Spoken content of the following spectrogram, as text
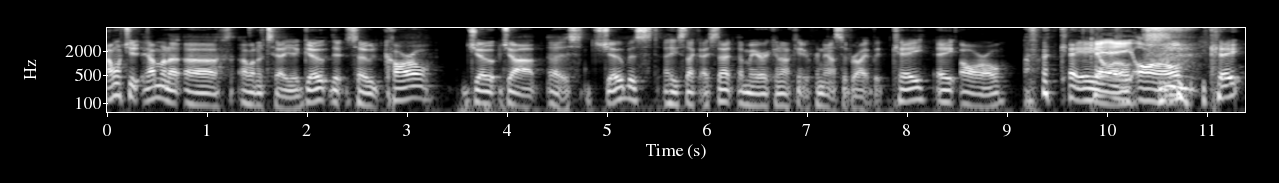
I want you. I'm gonna. Uh, I want to tell you. Go. So Carl Jo Job. Uh, Jobist. He's like. It's not American. I can't pronounce it right. But K A R L K A R L. K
